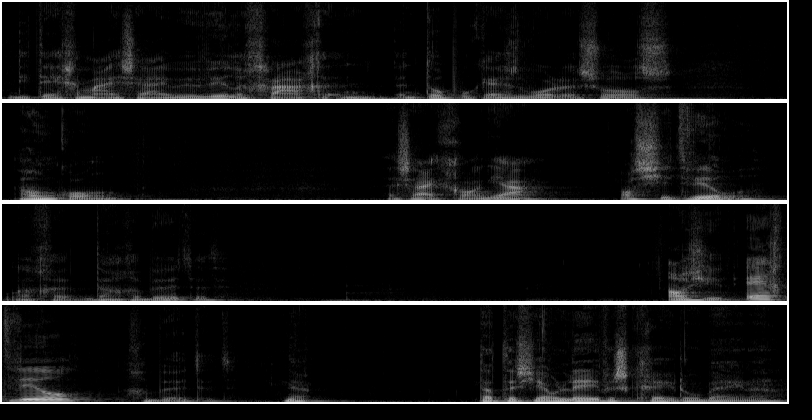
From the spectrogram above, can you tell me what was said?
die tegen mij zeiden: we willen graag een, een toporkest worden, zoals Hongkong. Dan zei ik gewoon: ja, als je het wil, dan, ge dan gebeurt het. Als je het echt wil, gebeurt het. Ja, dat is jouw levenscredo bijna.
